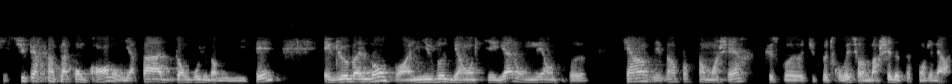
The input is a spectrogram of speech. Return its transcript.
qui est super simple à comprendre, il n'y a pas d'embrouille d'ambiguïté. Et globalement, pour un niveau de garantie égal, on est entre 15 et 20% moins cher que ce que tu peux trouver sur le marché de façon générale.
